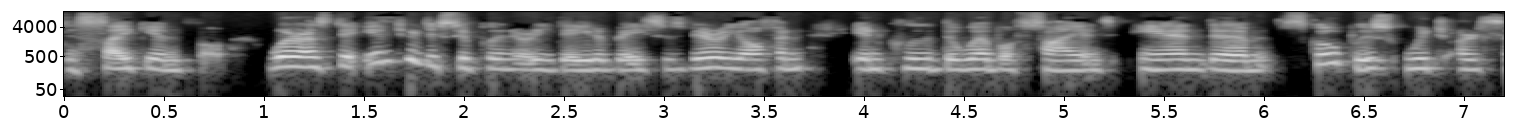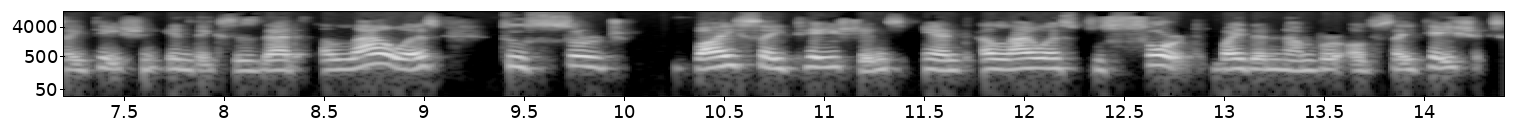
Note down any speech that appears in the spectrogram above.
the PsycInfo, whereas the interdisciplinary databases very often include the Web of Science and um, Scopus, which are citation indexes that allow us to search by citations and allow us to sort by the number of citations.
